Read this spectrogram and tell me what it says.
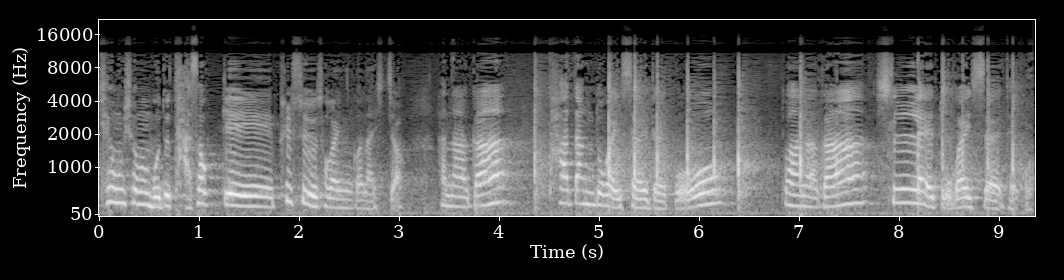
채용 시험은 모두 다섯 개의 필수 요소가 있는 건 아시죠? 하나가 타당도가 있어야 되고, 또 하나가 신뢰도가 있어야 되고,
